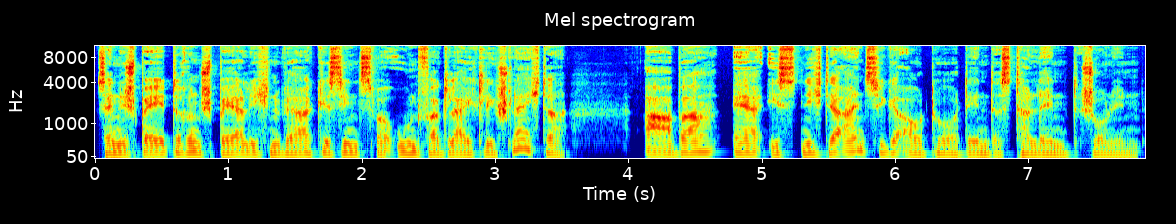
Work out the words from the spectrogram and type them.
Seine späteren spärlichen Werke sind zwar unvergleichlich schlechter, aber er ist nicht der einzige Autor, den das Talent schon in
